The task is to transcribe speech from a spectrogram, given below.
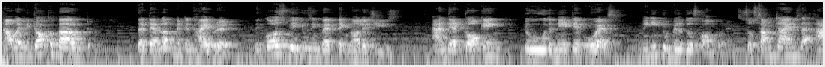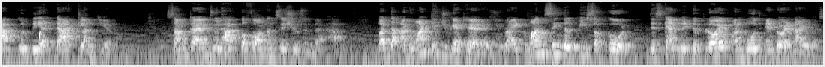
Now, when we talk about the development in hybrid, because we're using web technologies and they're talking to the native OS, we need to build those components. So sometimes the app could be a tad clunkier. Sometimes you'll have performance issues in the app. But the advantage you get here is you write one single piece of code, this can be deployed on both Android and iOS.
